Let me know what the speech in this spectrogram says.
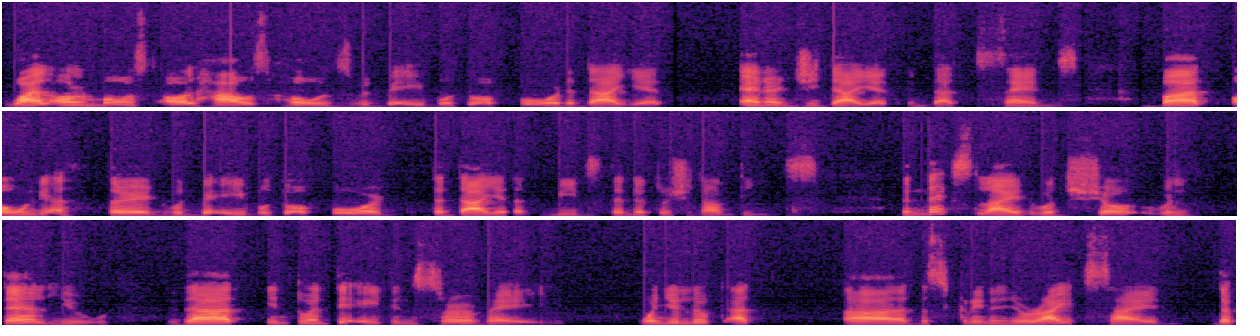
while almost all households would be able to afford a diet, energy diet in that sense, but only a third would be able to afford the diet that meets the nutritional needs. The next slide will show will tell you that in 2018 survey, when you look at uh, the screen on your right side, the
